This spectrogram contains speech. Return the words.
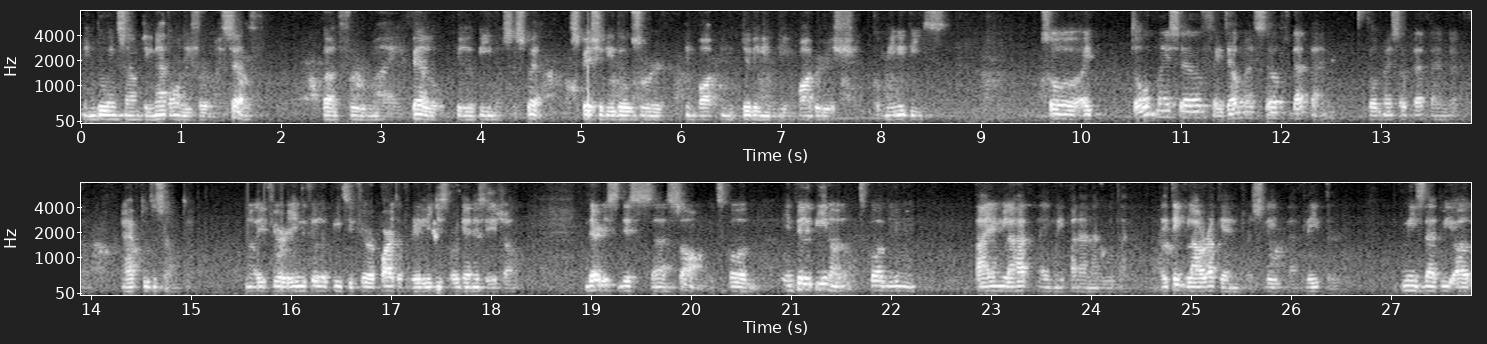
in doing something not only for myself, but for my fellow Filipinos as well, especially those who are involved in living in the impoverished communities. So I told myself, I tell myself that time, told myself that time that uh, I have to do something. If you're in the Philippines, if you're a part of a religious organization, there is this uh, song. It's called in Filipino. No? It's called yung tayong lahat ay may pananagutan. I think Laura can translate that later. It means that we all,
